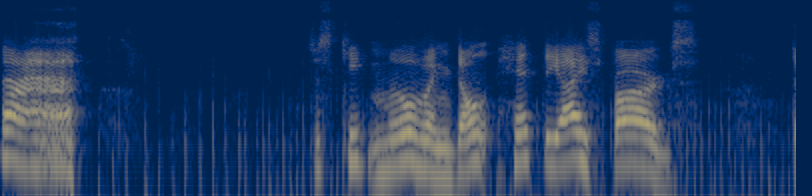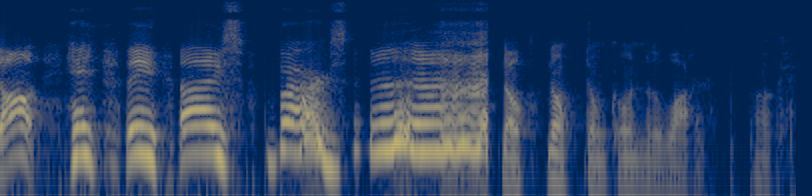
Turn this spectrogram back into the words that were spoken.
Ah! Just keep moving. Don't hit the icebergs. Don't hit the icebergs! No, no, don't go into the water. Okay.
